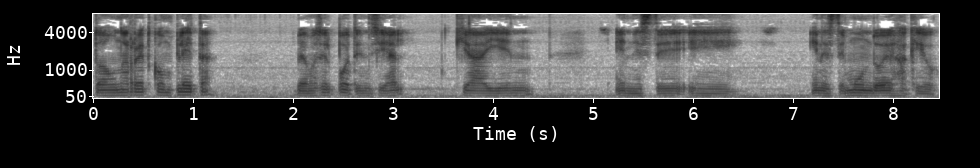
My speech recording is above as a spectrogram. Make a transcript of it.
toda una red completa. Vemos el potencial que hay en, en, este, eh, en este mundo de hackeo.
